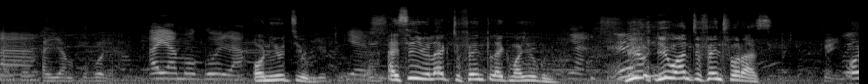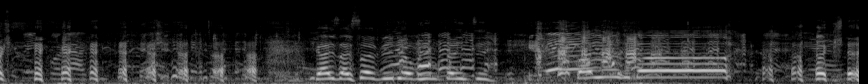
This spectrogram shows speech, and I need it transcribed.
Uh, I am Ugola. I am Ogola. On YouTube. Yes. I see you like to faint like Mayugno. Yes. Do you, do you want to faint for us? Okay. Guys, I saw a video of him fainting. Mayugno! okay,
